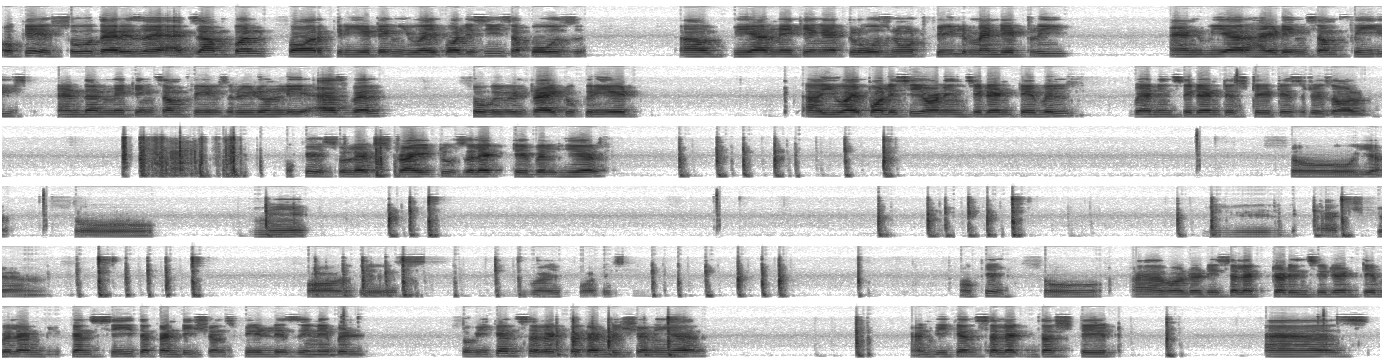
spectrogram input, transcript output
okay so there is an example for creating UI policy. Suppose uh, we are making a close note field mandatory and we are hiding some fields and then making some fields read only as well. So we will try to create a UI policy on incident table when incident state is resolved. Okay so let's try to select table here so yeah so make field action for this UI policy. Okay so I have already selected incident table and you can see the conditions field is enabled. So we can select the condition here and we can select the state as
